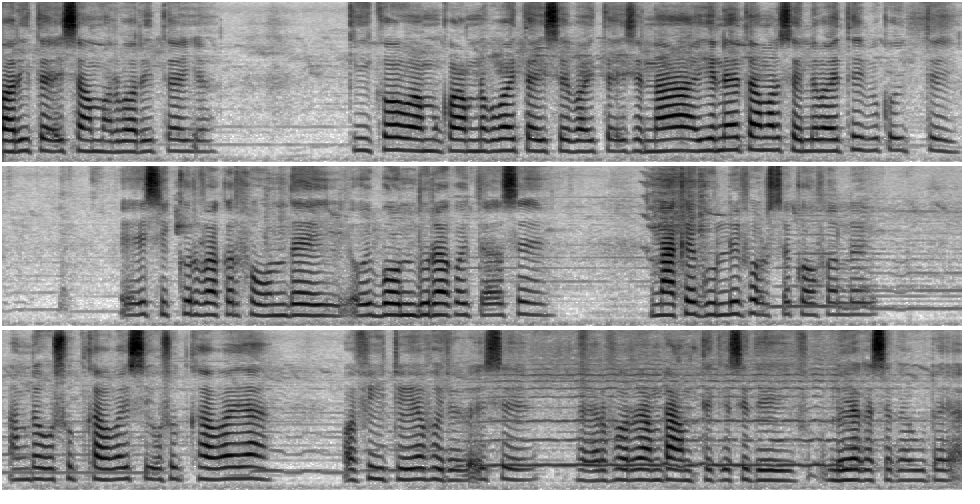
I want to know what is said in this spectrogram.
বাড়িতে আইসে আমার বাড়িতে আইয়া? কি কও আমাকে আপনাকে বাড়িতে আইসে বাড়িতে আইসে? না এনে তো আমার ছেলে বাড়িতে কইতে। এই শিকুর বাকর ফোন দেই, ওই বন্ধুরা কইতে আছে, নাকে গুল্লি পড়ছে কপালে, আমরা ওষুধ খাওয়াইছি, ওষুধ খাওয়াইয়া ও ফিট হইয়া ভরে রয়েছে এরপরে আমরা আনতে গেছি দেই, লইয়া গেছে গা উঠাইয়া।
